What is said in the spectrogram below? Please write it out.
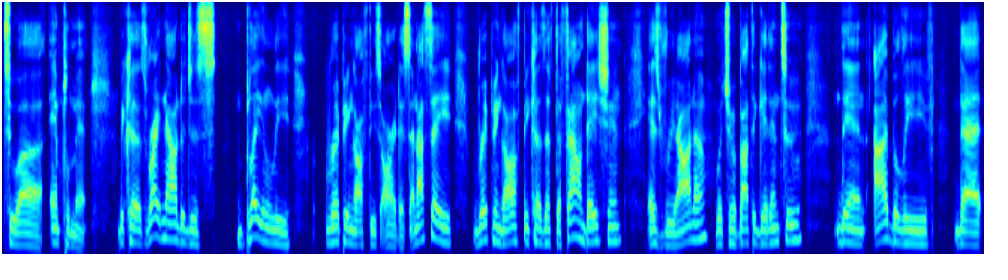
to uh, implement because right now they're just blatantly ripping off these artists. And I say ripping off because if the foundation is Rihanna, which we're about to get into, then I believe that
